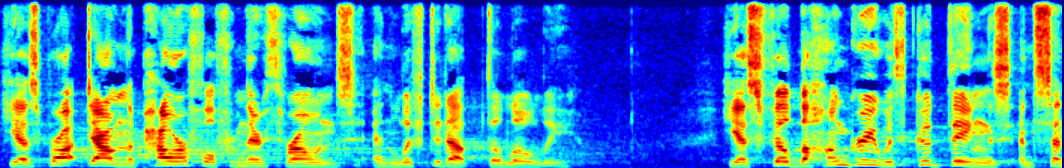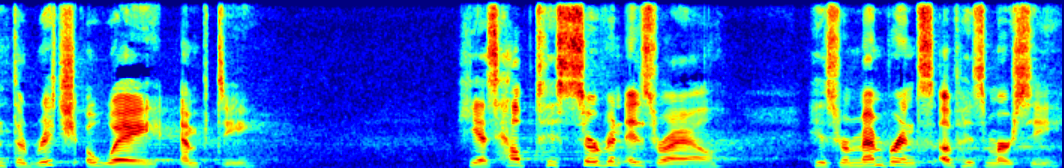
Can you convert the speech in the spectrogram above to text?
He has brought down the powerful from their thrones and lifted up the lowly. He has filled the hungry with good things and sent the rich away empty. He has helped his servant Israel, his remembrance of his mercy,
